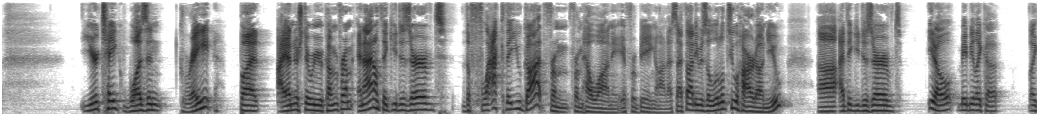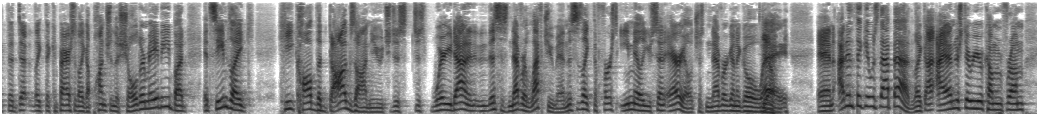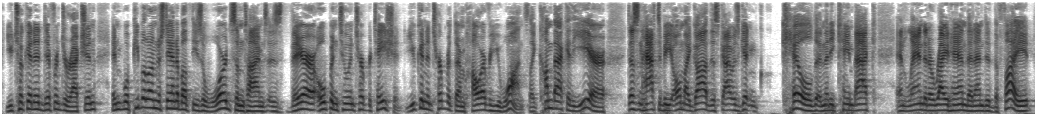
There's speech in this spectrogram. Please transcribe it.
Your take wasn't great, but I understood where you're coming from, and I don't think you deserved the flack that you got from from Helwani. If we're being honest, I thought he was a little too hard on you. Uh, I think you deserved, you know, maybe like a like the de- like the comparison, like a punch in the shoulder, maybe. But it seemed like he called the dogs on you to just just wear you down, and, and this has never left you, man. This is like the first email you sent Ariel. It's just never going to go away. And I didn't think it was that bad. Like I, I understand where you're coming from. You took it a different direction. And what people don't understand about these awards sometimes is they are open to interpretation. You can interpret them however you want. Like comeback of the year doesn't have to be, oh my God, this guy was getting killed and then he came back and landed a right hand that ended the fight.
